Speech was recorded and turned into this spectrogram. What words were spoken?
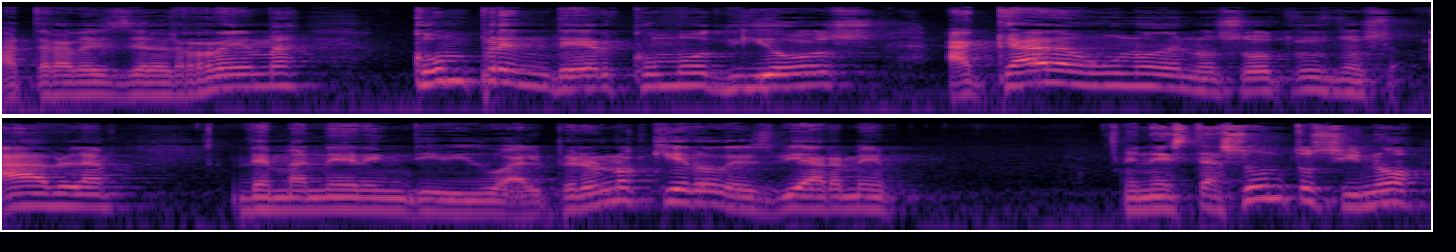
a través del rema, comprender cómo Dios a cada uno de nosotros nos habla de manera individual. Pero no quiero desviarme en este asunto, sino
